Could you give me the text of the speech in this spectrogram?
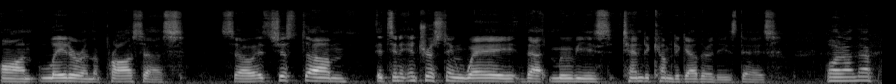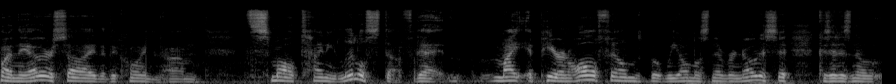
on later in the process. So it's just um, it's an interesting way that movies tend to come together these days. Well, and on that point, the other side of the coin, um, small, tiny, little stuff that might appear in all films, but we almost never notice it because it has no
